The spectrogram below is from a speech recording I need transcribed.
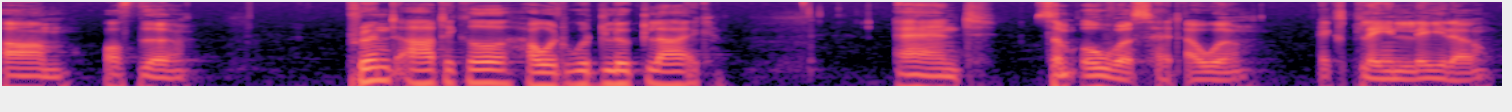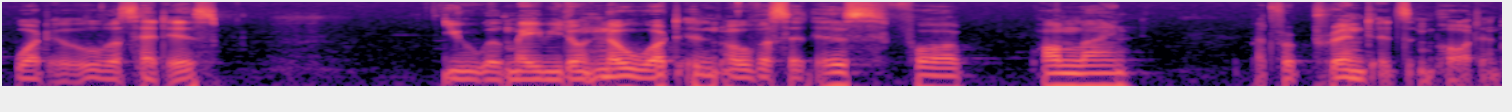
um, of the print article, how it would look like, and some overset. I will explain later what an overset is. You will maybe don't know what an overset is for online, but for print it's important.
